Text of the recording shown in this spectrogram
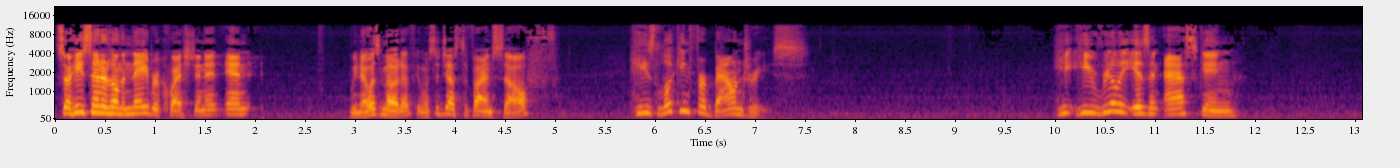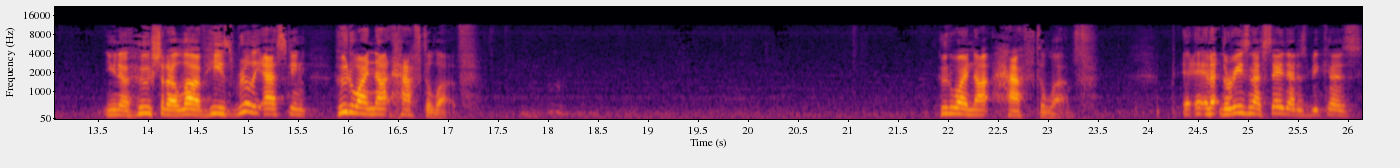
So he centers on the neighbor question, and, and we know his motive. He wants to justify himself. He's looking for boundaries he, he really isn't asking, you know, who should I love? He's really asking, who do I not have to love? Who do I not have to love? And the reason I say that is because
